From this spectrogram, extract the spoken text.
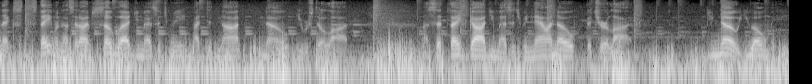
next statement. I said, I'm so glad you messaged me. I did not know you were still alive. I said, thank God you messaged me. Now I know that you're alive. You know you owe me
